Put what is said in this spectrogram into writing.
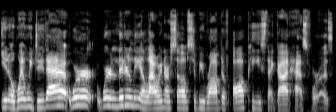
you know when we do that we're we're literally allowing ourselves to be robbed of all peace that god has for us.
